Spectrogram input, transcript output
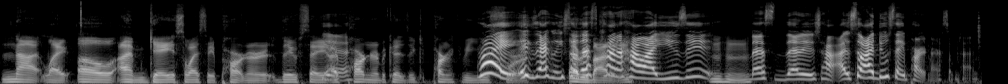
not like oh I'm gay, so I say partner. They say Yeah. I partner because a partner can be used Right, exactly. So that's kind of how I use it. Mhm. That's that is how. I, so I do say partner sometimes.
